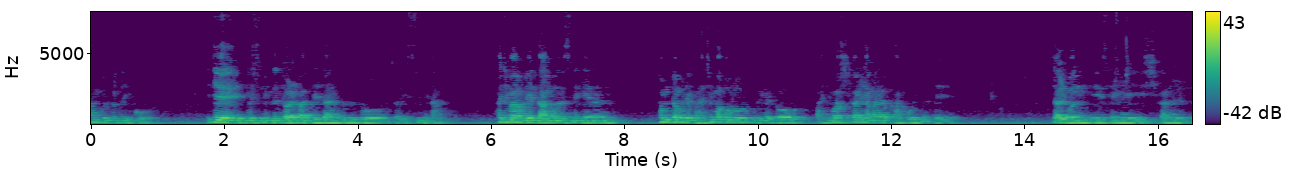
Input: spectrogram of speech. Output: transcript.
한 분들도 있고 이제 예수님 든지 얼마 되지 않은 분들도 또 있습니다. 하지만 우리의 남은 생애는 점점 이제 마지막으로 우리가 또 마지막 시간을 향하여 가고 있는데 짧은 이 생애의 이 시간을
